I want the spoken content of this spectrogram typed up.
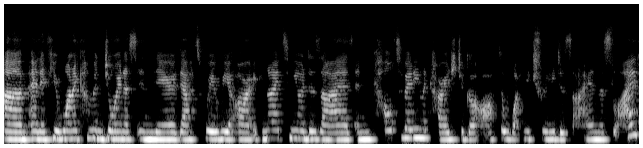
Um, and if you want to come and join us in there, that's where we are igniting your desires and cultivating the courage to go after what you truly desire in this life.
